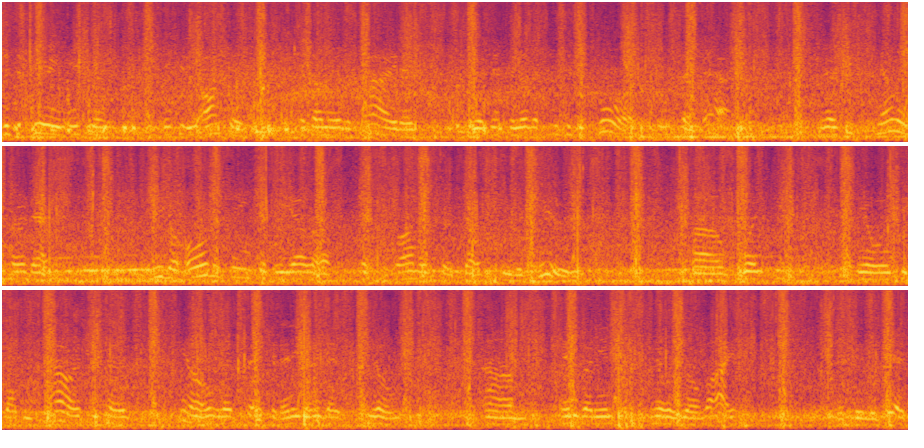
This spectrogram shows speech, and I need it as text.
disappearing into into the office that's on the other side and you know, another piece of decor, things like that. You know, she's telling her that these are all the things that Briella had promised herself she would do uh, when she, you know, when she got these powers because, you know, let's face it, anybody that, you know, um, anybody in you know, real life, if they legit,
